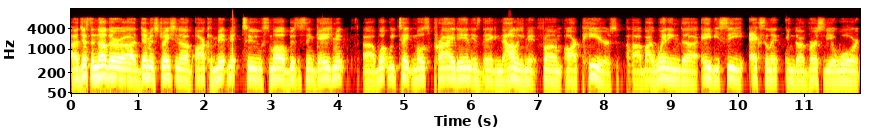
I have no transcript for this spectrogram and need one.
Uh, just another uh, demonstration of our commitment to small business engagement. Uh, what we take most pride in is the acknowledgement from our peers uh, by winning the ABC Excellent in Diversity Award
